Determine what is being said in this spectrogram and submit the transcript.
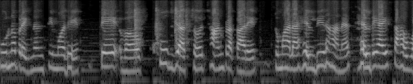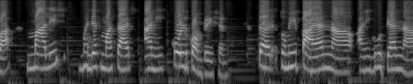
पूर्ण प्रेग्नन्सीमध्ये ते खूप जास्त छान प्रकारे तुम्हाला हेल्दी राहण्यास हेल्दी आहे सहावा मालिश म्हणजेच मसाज आणि कोल्ड कॉम्प्रेशन तर तुम्ही पायांना आणि घोट्यांना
